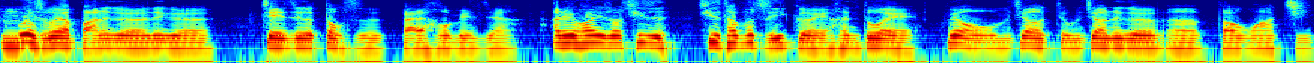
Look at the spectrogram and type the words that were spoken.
嗯为什么要把那个那个煎这个动词摆在后面这样？啊，你会发现说，其实其实它不止一个诶，很多诶。没有，我们叫我们叫那个呃刀瓜鸡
